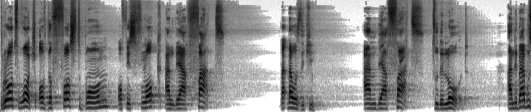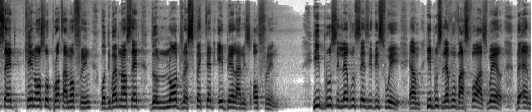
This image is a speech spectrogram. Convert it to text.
brought watch of the firstborn of his flock and their fat. That, that was the key. And their fat to the Lord. And the Bible said Cain also brought an offering, but the Bible now said the Lord respected Abel and his offering. Hebrews 11 says it this way. Um, Hebrews 11, verse 4 as well. The, um,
